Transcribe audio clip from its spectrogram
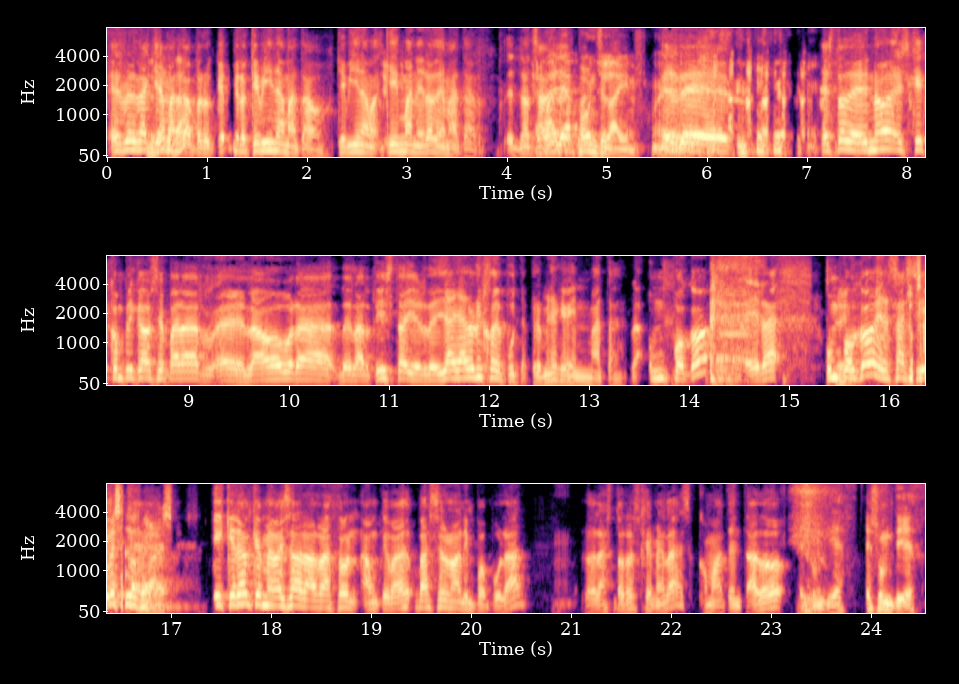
es verdad Es que ha matado, pero qué, pero qué bien ha matado. Qué, bien ha qué manera de matar. No, ¿sabes? Vaya punchline. Es Eh, de esto de no, es que es complicado separar eh, la obra del artista y es de ya, ya era un hijo de puta, pero mira que bien mata. Un poco era, un Sí. poco es así. Tú sabes a lo que eh, vas. Y creo que me vais a dar la razón, aunque va, va a ser un impopular. Lo de las Torres Gemelas como atentado es un 10. Es un 10. O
